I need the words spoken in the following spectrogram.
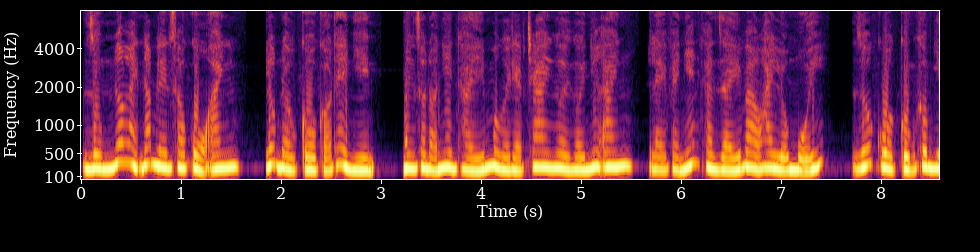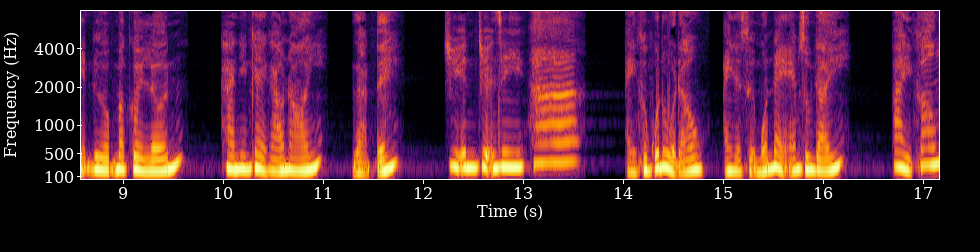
Dùng nước lạnh đắp lên sau cổ anh. Lúc đầu cô có thể nhịn, Nhưng sau đó nhìn thấy một người đẹp trai người người như anh, Lại phải nhét khăn giấy vào hai lỗ mũi. Rốt cuộc cũng không nhịn được mà cười lớn. Hà nhìn kẻ gáo nói Giản tích Chuyện chuyện gì? Ha? Anh không có đùa đâu. Anh thật sự muốn đẩy em xuống đấy. Phải không?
